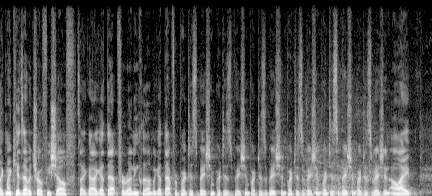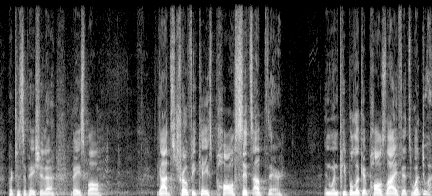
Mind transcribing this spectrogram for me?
Like my kids have a trophy shelf. It's like, oh, I got that for running club. I got that for participation, participation, participation, participation, participation, participation. Oh, I participation, uh, baseball. God's trophy case, Paul sits up there. And when people look at Paul's life, it's what do I,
